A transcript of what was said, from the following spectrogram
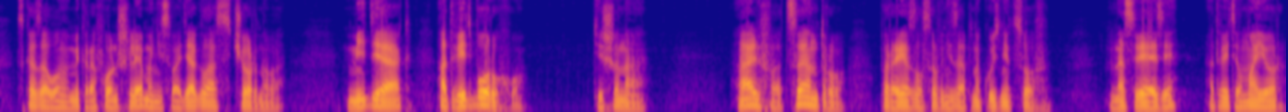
— сказал он в микрофон шлема, не сводя глаз с черного. «Медяк, ответь Боруху». Тишина. «Альфа, центру», — прорезался внезапно Кузнецов. «На связи», — ответил майор.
